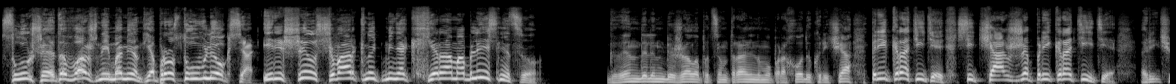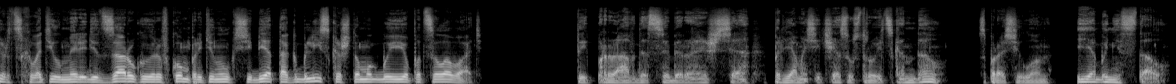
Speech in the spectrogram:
«Слушай, это важный момент, я просто увлекся!» «И решил шваркнуть меня к херам об лестницу!» Гвендолин бежала по центральному проходу, крича «Прекратите! Сейчас же прекратите!» Ричард схватил Мередит за руку и рывком притянул к себе так близко, что мог бы ее поцеловать. «Ты правда собираешься прямо сейчас устроить скандал?» — спросил он. «Я бы не стал».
